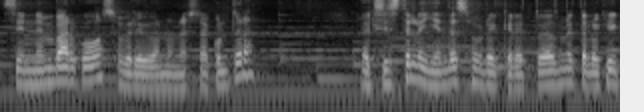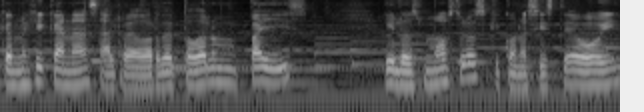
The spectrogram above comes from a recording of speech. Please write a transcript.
sin embargo sobreviven a nuestra cultura. Existen leyendas sobre criaturas mitológicas mexicanas alrededor de todo el país y los monstruos que conociste hoy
